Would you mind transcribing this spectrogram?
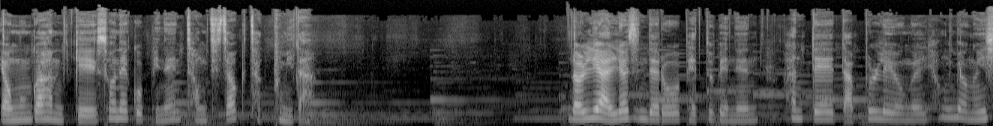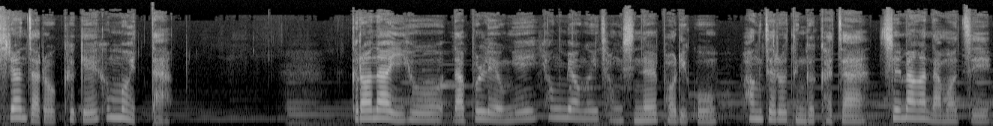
영웅과 함께 손에 꼽히는 정치적 작품이다. 널리 알려진 대로 베토벤은 한때 나폴레옹을 혁명의 실현자로 크게 흠모했다. 그러나 이후 나폴레옹이 혁명의 정신을 버리고 황제로 등극하자 실망한 나머지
